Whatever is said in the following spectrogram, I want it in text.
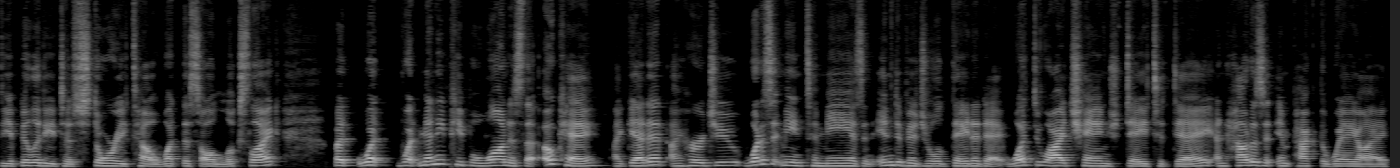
the ability to story tell what this all looks like. But what what many people want is that okay i get it i heard you. What does it mean to me as an individual day to day? What do i change day to day? And how does it impact the way i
